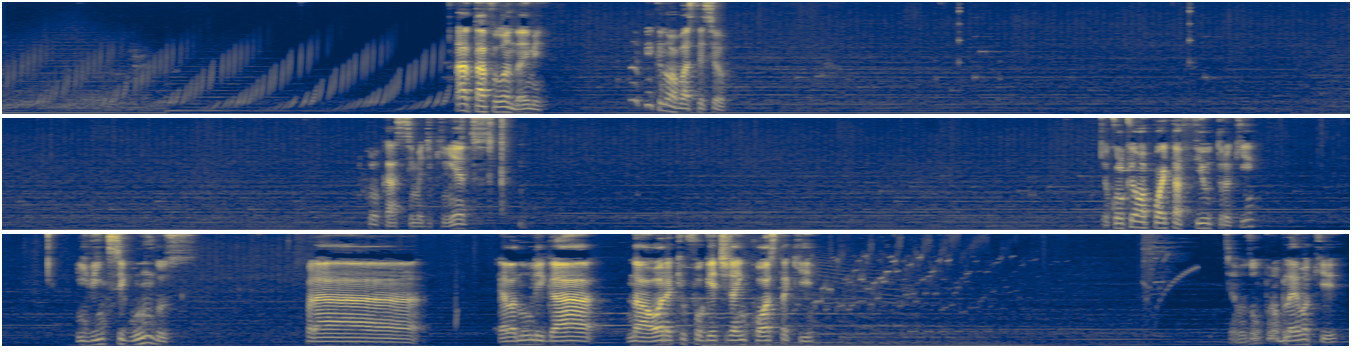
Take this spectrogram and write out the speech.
Ah tá, foi o andaime. Por que, que não abasteceu? Vou colocar acima de 500. Eu coloquei uma porta-filtro aqui em 20 segundos para ela não ligar na hora que o foguete já encosta aqui. Temos um problema aqui.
